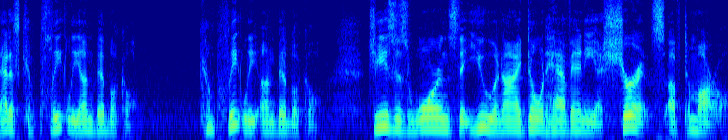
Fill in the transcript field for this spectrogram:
that is completely unbiblical. Completely unbiblical. Jesus warns that you and I don't have any assurance of tomorrow.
